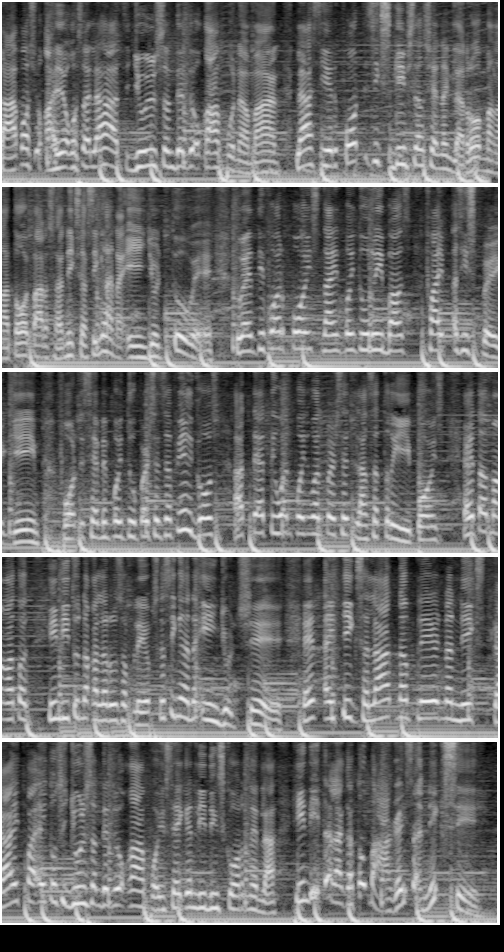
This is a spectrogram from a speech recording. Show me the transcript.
Tapos yung ayaw ko sa lahat, si Julius Sandel de Ocampo naman. Last year, 46 games lang siya naglaro mga tol para sa Knicks kasi nga na-injured to eh. 24 points, 9.2 rebounds, 5 assists per game, 47.2% sa field goals at 31.1% lang sa 3 points. Eto mga tol, hindi to nakalaro sa playoffs kasi nga na-injured siya eh. And I think sa lahat ng player ng Knicks, kahit pa ito si Julius Sandel de Ocampo, yung second leading scorer nila, hindi talaga to bagay sa Knicks eh.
